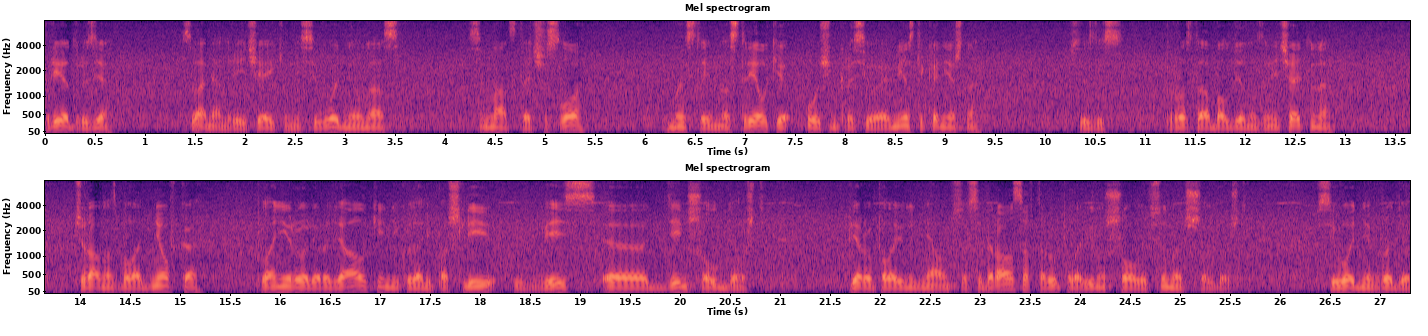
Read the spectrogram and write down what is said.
Привет, друзья! С вами Андрей Чайкин. И сегодня у нас 17 число. Мы стоим на стрелке. Очень красивое место, конечно. Все здесь просто обалденно замечательно. Вчера у нас была дневка. Планировали радиалки, никуда не пошли. Весь э, день шел дождь. Первую половину дня он все собирался, вторую половину шел, и всю ночь шел дождь. Сегодня вроде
